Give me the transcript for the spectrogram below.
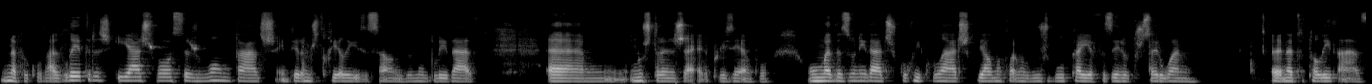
na Faculdade de Letras e às vossas vontades em termos de realização de mobilidade um, no estrangeiro. Por exemplo, uma das unidades curriculares que de alguma forma vos bloqueia fazer o terceiro ano na totalidade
